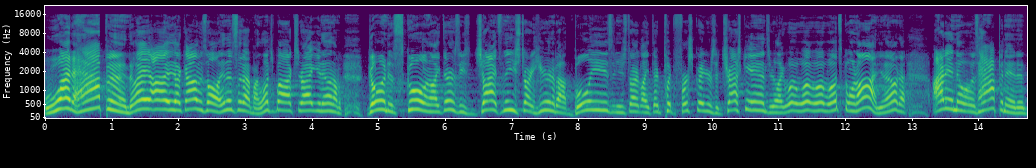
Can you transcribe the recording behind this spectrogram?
what happened? I, I, like I was all innocent at my lunchbox, right? You know, and I'm going to school, and like there's these giants, and then you start hearing about bullies, and you start like they put first graders in trash cans. You're like, what, what, what what's going on? You know, and I, I, didn't know what was happening, and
